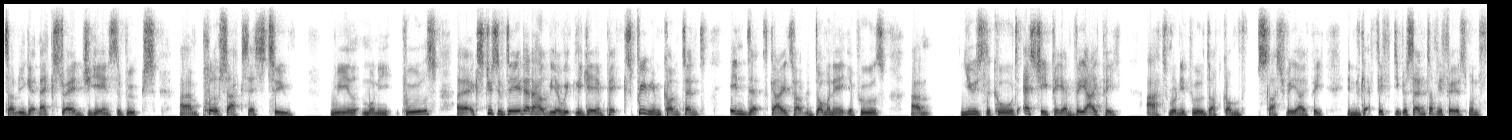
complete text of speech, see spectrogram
to help you get an extra edge against the books, um, plus access to real money pools, uh, exclusive data to help you weekly game picks, premium content, in-depth guides to how to dominate your pools. Um, use the code SGPNVIP at runyourpool.com slash VIP and get 50% off your first month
